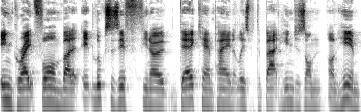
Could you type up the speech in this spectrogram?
in great form, but it, looks as if you know their campaign, at least with the bat, hinges on on him.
